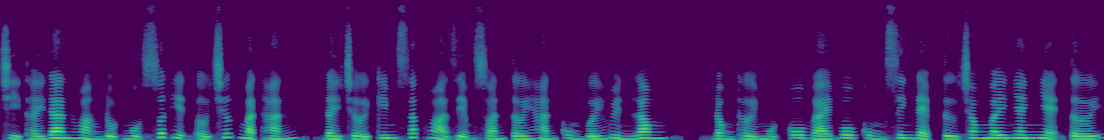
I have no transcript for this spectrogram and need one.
chỉ thấy đan hoàng đột ngột xuất hiện ở trước mặt hắn, đầy trời kim sắc hỏa diễm xoắn tới hắn cùng với huyền long. Đồng thời một cô gái vô cùng xinh đẹp từ trong mây nhanh nhẹn tới,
